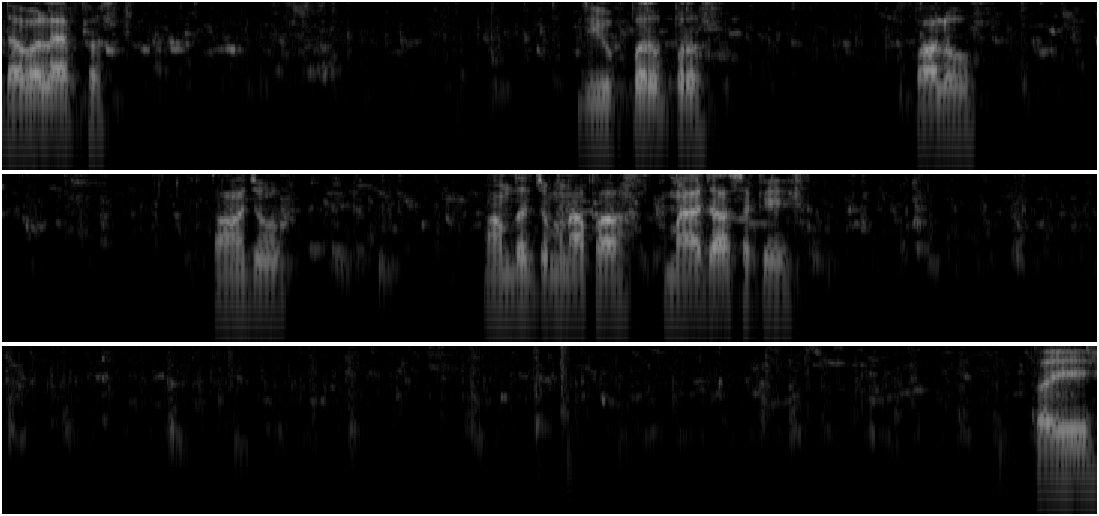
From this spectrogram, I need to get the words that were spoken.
ਡਬਲ ਐਫ ਜੀ ਉੱਪਰ ਉੱਪਰ ਪਾ ਲਓ। ਤਾਂ ਜੋ ਆਮਦਨ ਚੋਂ ਮੁਨਾਫਾ ਕਮਾਇਆ ਜਾ ਸਕੇ। ਤਾਂ ਇਹ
